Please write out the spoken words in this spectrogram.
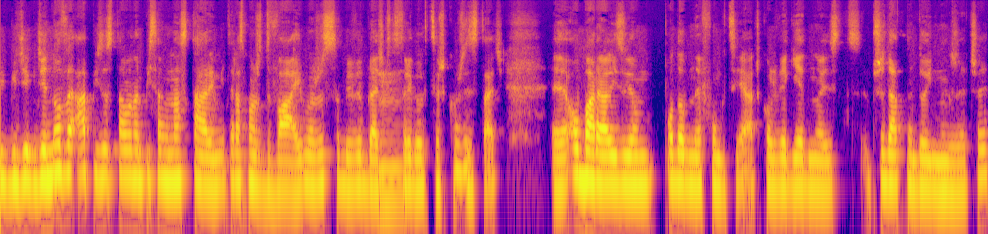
y, gdzie, gdzie nowe API zostało napisane na starym i teraz masz dwa i możesz sobie wybrać, mm. z którego chcesz korzystać. Y, oba realizują podobne funkcje, aczkolwiek jedno jest przydatne do innych rzeczy.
